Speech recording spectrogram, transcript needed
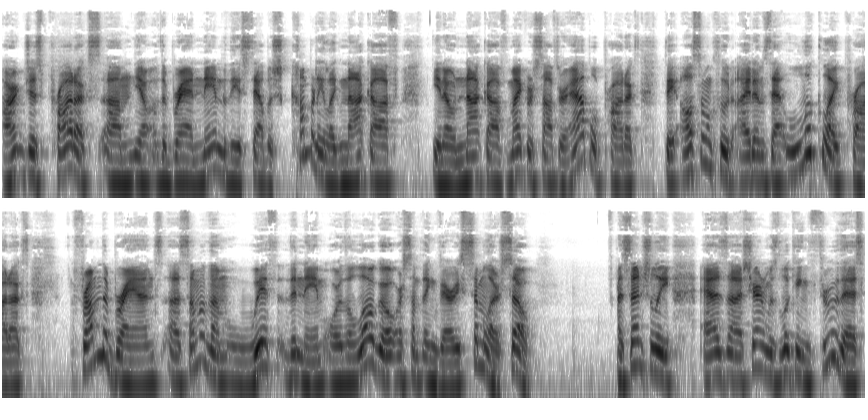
aren't just products, um, you know, of the brand name of the established company, like knockoff, you know, knockoff Microsoft or Apple products. They also include items that look like products from the brands, uh, some of them with the name or the logo or something very similar. So, essentially as uh, sharon was looking through this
